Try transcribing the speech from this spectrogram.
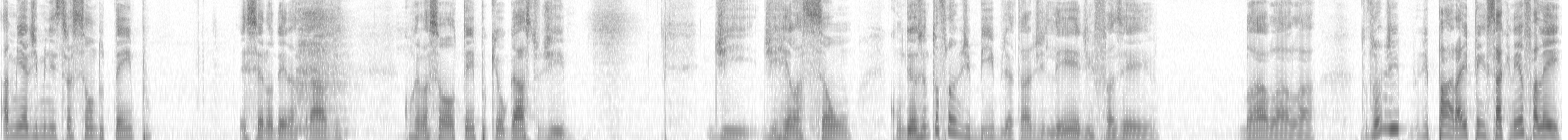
à minha administração do tempo, esse ano eu dei na trave, com relação ao tempo que eu gasto de, de, de relação com Deus. Eu não estou falando de Bíblia, tá? De ler, de fazer blá, blá, blá. Estou falando de, de parar e pensar, que nem eu falei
